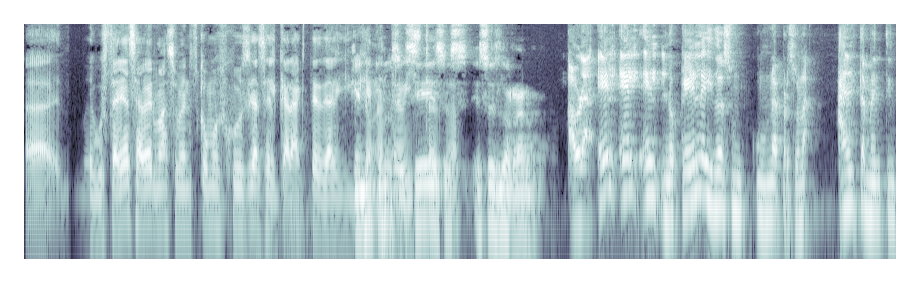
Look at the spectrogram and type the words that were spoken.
ah, me gustaría saber más o menos cómo juzgas el carácter de alguien que, no, entrevistas. eso es lo raro. Ahora, él, él, él, lo que he leído es una persona altamente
